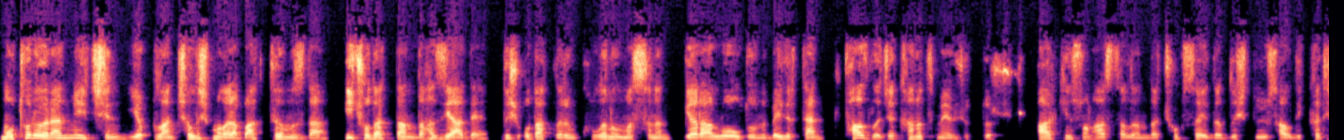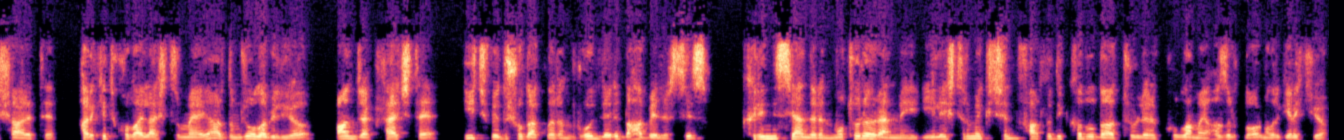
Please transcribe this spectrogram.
Motor öğrenme için yapılan çalışmalara baktığımızda iç odaktan daha ziyade dış odakların kullanılmasının yararlı olduğunu belirten fazlaca kanıt mevcuttur. Parkinson hastalığında çok sayıda dış duyusal dikkat işareti hareketi kolaylaştırmaya yardımcı olabiliyor. Ancak felçte iç ve dış odakların rolleri daha belirsiz. Klinisyenlerin motor öğrenmeyi iyileştirmek için farklı dikkat odağı türleri kullanmaya hazırlıklı olmaları gerekiyor.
